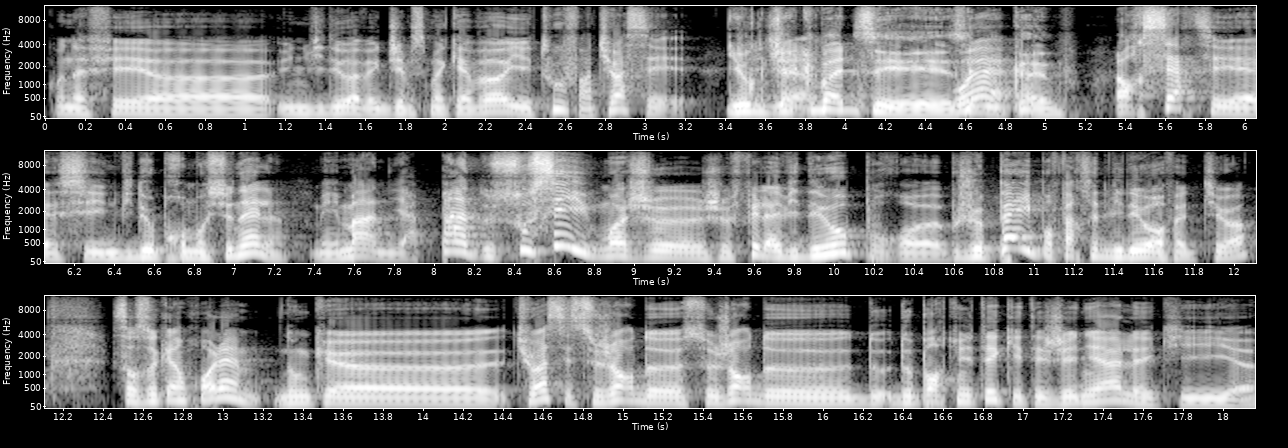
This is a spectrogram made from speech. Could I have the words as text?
qu'on a fait euh, une vidéo avec James McAvoy et tout. Enfin, tu vois, c'est Hugh Jackman, c'est Ouais. quand même. Alors certes, c'est c'est une vidéo promotionnelle, mais man, il n'y a pas de souci. Moi, je, fais la vidéo pour... euh, je paye pour faire cette vidéo, en fait, tu vois, sans aucun problème. Donc, euh, tu vois, c'est ce genre de genre de- de- d'opportunité qui était génial et qui... euh,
